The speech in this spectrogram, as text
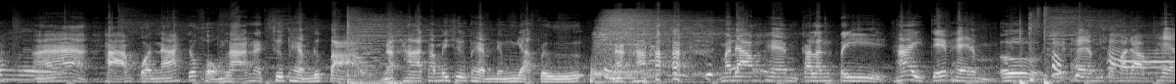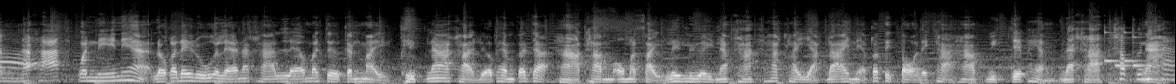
รงๆเลย อ่าถามก่อนนะ เจ้าของร้านน่ะชื่อแพมหรือเปล่านะคะ ถ้าไม่ชื่อแพมเนี่ยมึงอย่าซื้อนะคะ มาดามแพมการันตี ให้เจ๊แพม เออ เจ๊แพมกับมาดามแพมนะคะ วันนี้เนี่ยเราก็ได้รู้กันแล้วนะคะ แล้วมาเจอกันใหม่คลิปหน้าค่ะ เดี๋ยวแพมก็จะหาทำเอามาใส่เรื่อยๆนะคะ ถ้าใครอยากได้เนี่ยก็ติดต่อเลยค่ะฮาร์ w วิกเจ๊แพมนะคะขอบคุณนะค่ะ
